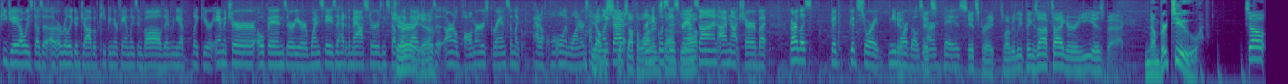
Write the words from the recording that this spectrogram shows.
PGA always does a, a really good job of keeping their families involved. And when you have like your amateur opens or your Wednesdays ahead of the Masters and stuff Sure, like that, I think it was uh, Arnold Palmer's grandson like had a hole in one or something all like that. skips off the water Or and Nicholas's stuff, yeah. grandson. I'm not sure, but regardless, good good story. Need Yeah, more of those in it's- our days. it's great. That's why we lead things off. Tiger, he is back. Number two. So,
